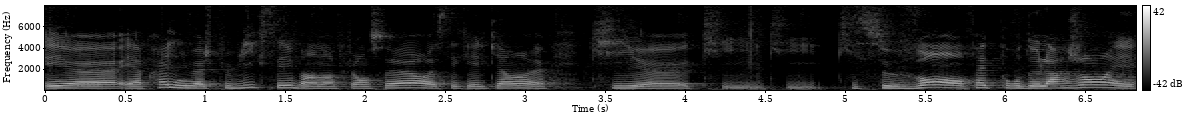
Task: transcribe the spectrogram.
Et, euh, après, l'image publique, c'est ben, un influenceur, c'est quelqu'un euh, qui, euh, qui, qui, qui, se vend en fait pour de l'argent. Et,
